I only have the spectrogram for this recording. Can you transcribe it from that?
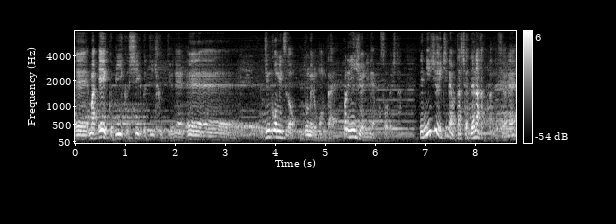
えーまあ、A 区 B 区 C 区 D 区っていうね、えー、人口密度を止める問題。これ22年もそうでした。で21年は確か出なかったんですよね、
